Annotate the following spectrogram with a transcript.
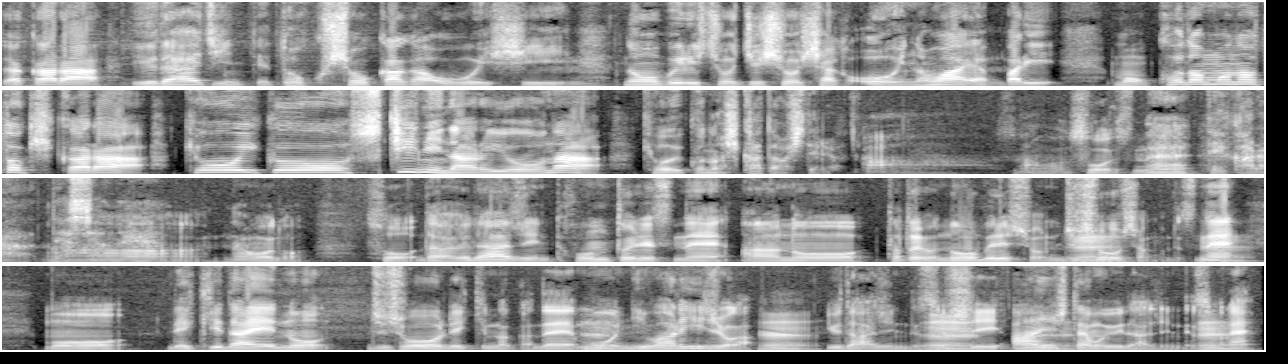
だからユダヤ人って読書家が多いし、ノーベル賞受賞者が多いのはやっぱりもう子どもの時から教育を好きになるような教育の仕方をしてる。あそうですね。でからですよね。なるほど。そう。だからユダヤ人って本当にですねあの例えばノーベル賞の受賞者もですね、もう歴代の受賞歴の中でもう2割以上がうん。ユダヤ人ですし、うん。アインシュタインもユダヤ人ですよね、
